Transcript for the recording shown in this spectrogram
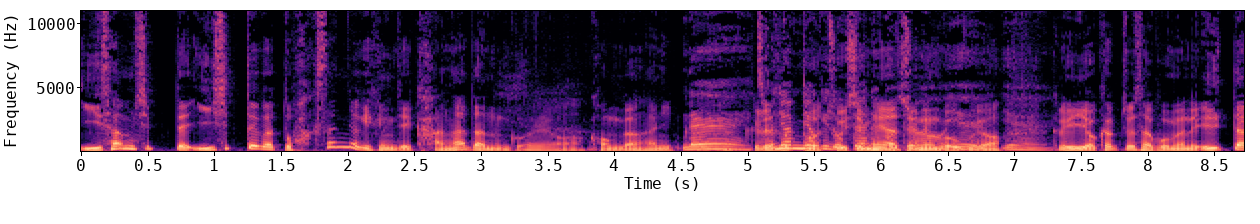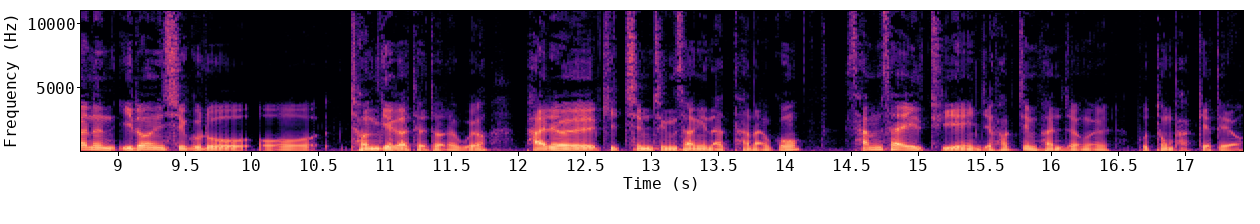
20, 30대, 20대가 또 확산력이 굉장히 강하다는 거예요. 건강하니까. 네, 그래서 더 조심해야 되는 거고요. 예, 예. 그리고 이 역학조사 보면 일단은 이런 식으로 어, 전개가 되더라고요. 발열, 기침 증상이 나타나고 3, 4일 뒤에 이제 확진 판정을 보통 받게 돼요.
